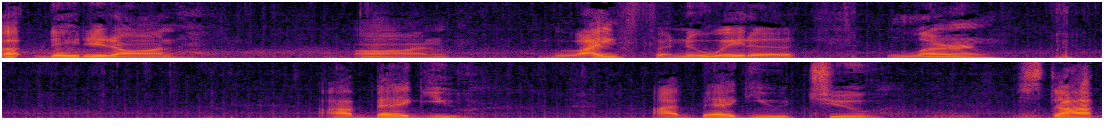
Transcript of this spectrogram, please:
updated on on life, a new way to learn. I beg you, I beg you to stop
